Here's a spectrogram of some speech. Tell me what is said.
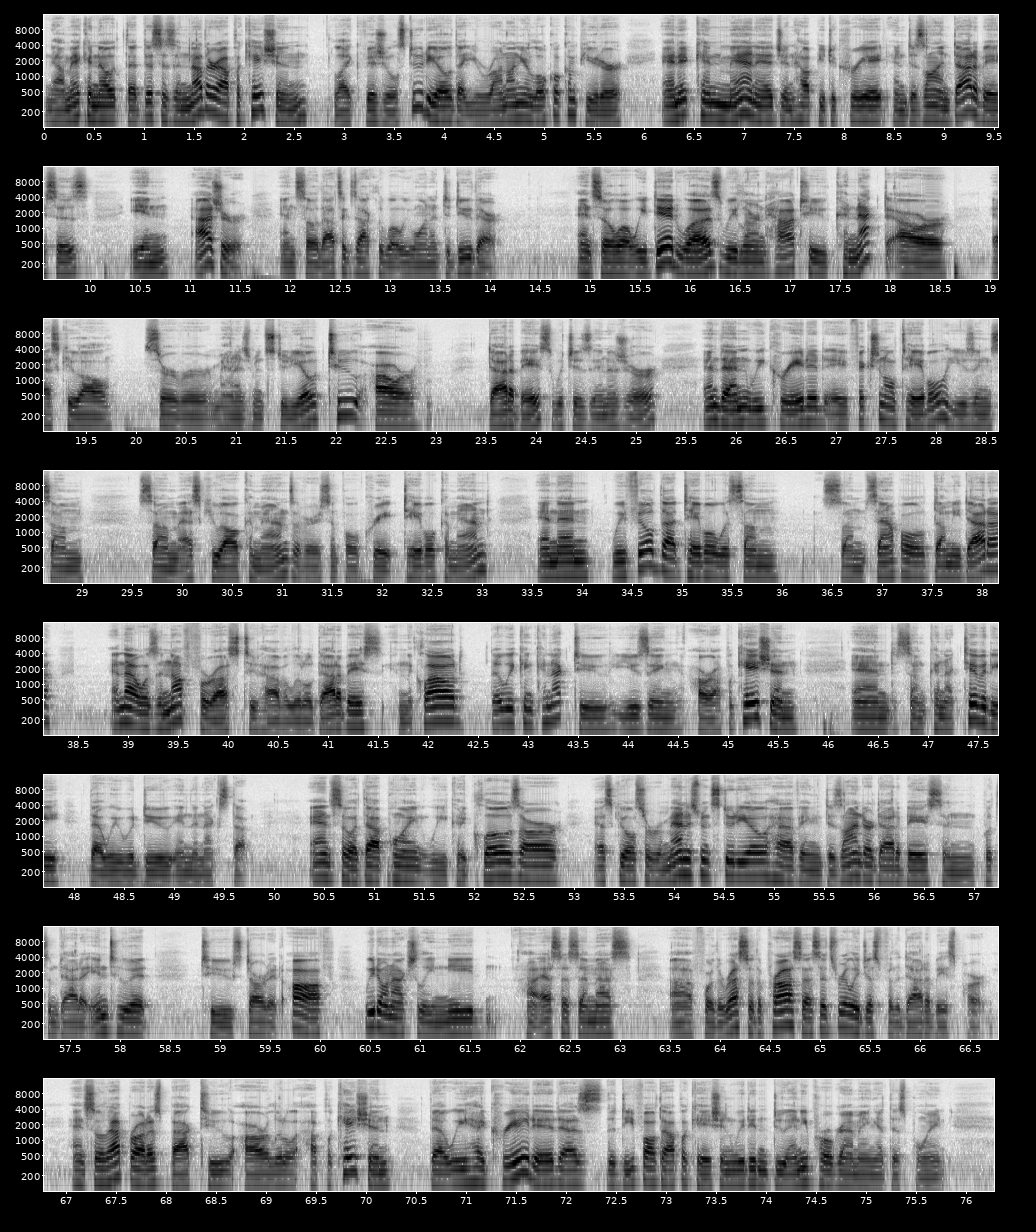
Now make a note that this is another application like Visual Studio that you run on your local computer and it can manage and help you to create and design databases in Azure. And so that's exactly what we wanted to do there. And so what we did was we learned how to connect our SQL Server Management Studio to our database, which is in Azure. And then we created a fictional table using some, some SQL commands, a very simple create table command. And then we filled that table with some, some sample dummy data. And that was enough for us to have a little database in the cloud that we can connect to using our application and some connectivity that we would do in the next step. And so at that point, we could close our SQL Server Management Studio, having designed our database and put some data into it to start it off. We don't actually need uh, SSMS uh, for the rest of the process. It's really just for the database part. And so that brought us back to our little application that we had created as the default application. We didn't do any programming at this point.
